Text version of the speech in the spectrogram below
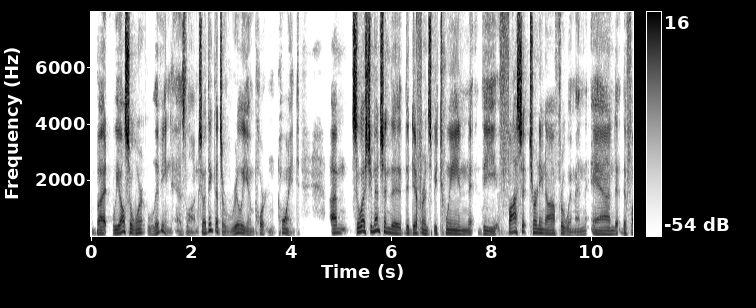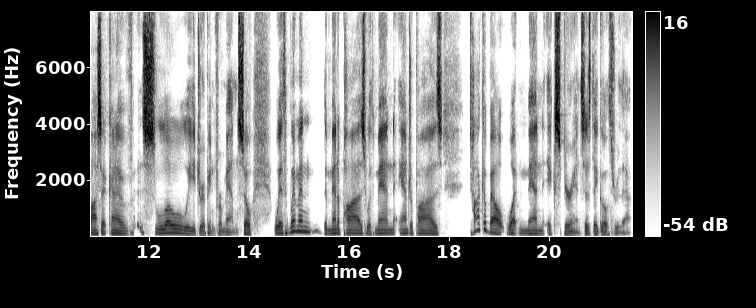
but we also weren't living as long. So I think that's a really important point. Um, Celeste, you mentioned the the difference between the faucet turning off for women and the faucet kind of slowly dripping for men. So, with women, the menopause; with men, andropause. Talk about what men experience as they go through that.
